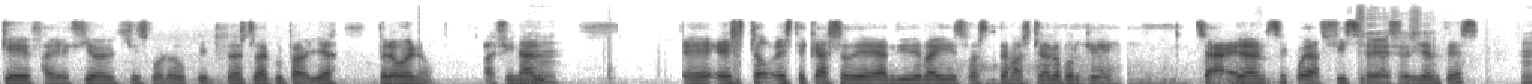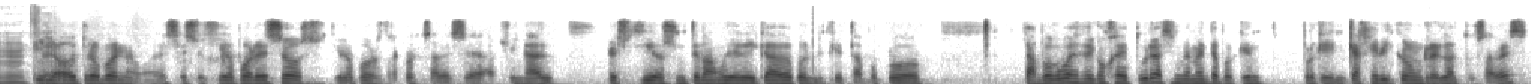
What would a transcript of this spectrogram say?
que falleció en Hillsborough, y entonces la culpabilidad. Pero bueno, al final Ujú. Eh, esto, este caso de Andy Devine es bastante más claro porque o sea, eran secuelas físicas Sí, sí, sí. evidentes y lo otro, bueno, se suicidó por eso, se suicidó por otra cosa, ¿sabes? Al final, el suicidio es un tema muy delicado con el que tampoco, tampoco puedes hacer conjeturas simplemente porque, porque encaje bien con un relato, ¿sabes?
